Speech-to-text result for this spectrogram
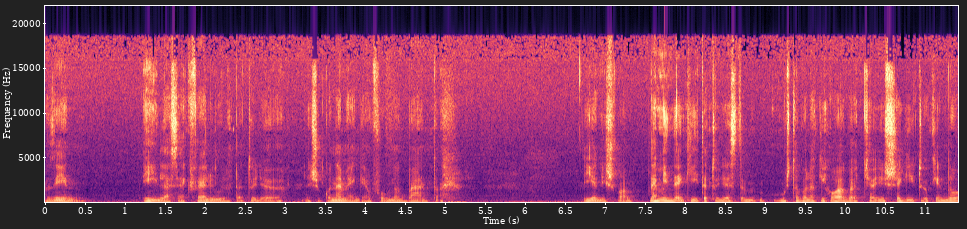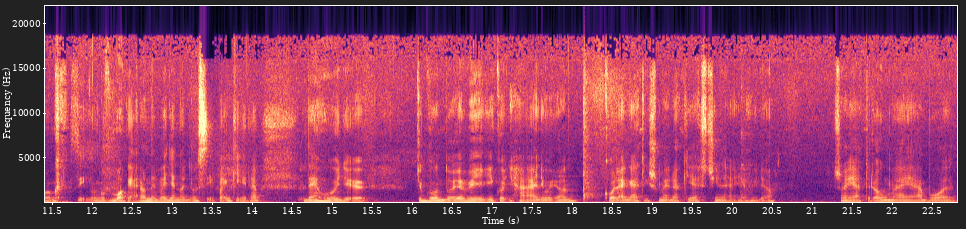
az én én leszek felül, tehát hogy, és akkor nem engem fognak bántani. Ilyen is van. Nem mindenki, tehát hogy ezt most, ha valaki hallgatja és segítőként dolgozik, magára ne vegye, nagyon szépen kérem, de hogy csak gondolja végig, hogy hány olyan kollégát ismer, aki ezt csinálja, hogy a saját traumájából,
